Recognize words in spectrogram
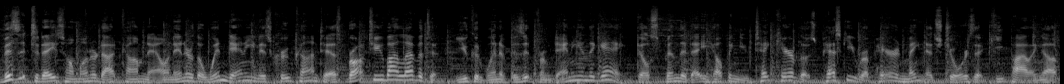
Visit today'shomeowner.com now and enter the Win Danny and His Crew contest brought to you by Leviton. You could win a visit from Danny and the gang. They'll spend the day helping you take care of those pesky repair and maintenance chores that keep piling up,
